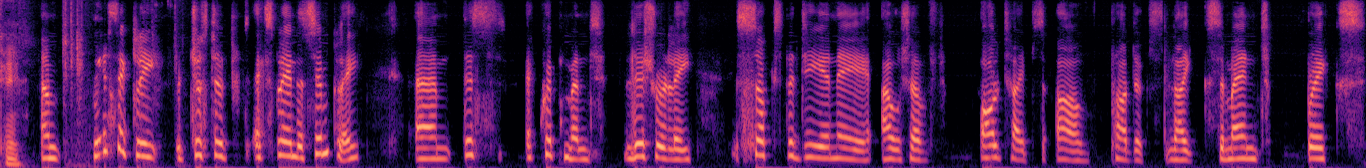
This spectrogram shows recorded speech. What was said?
Okay. Um, basically, just to explain it simply, um, this equipment literally sucks the DNA out of all types of products like cement, bricks,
